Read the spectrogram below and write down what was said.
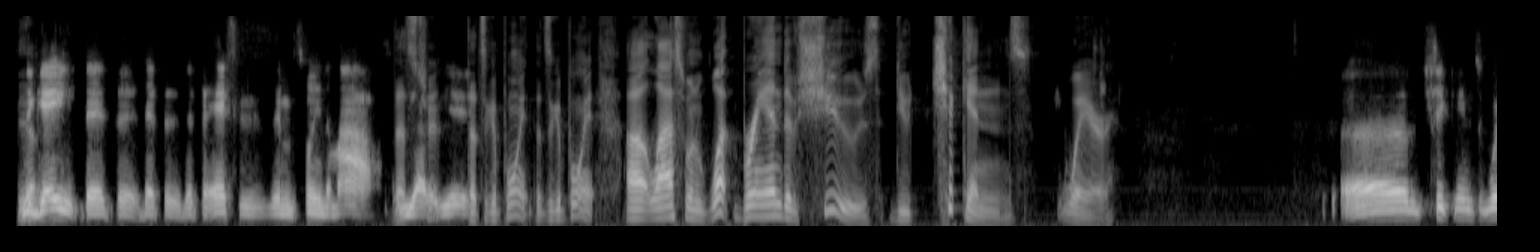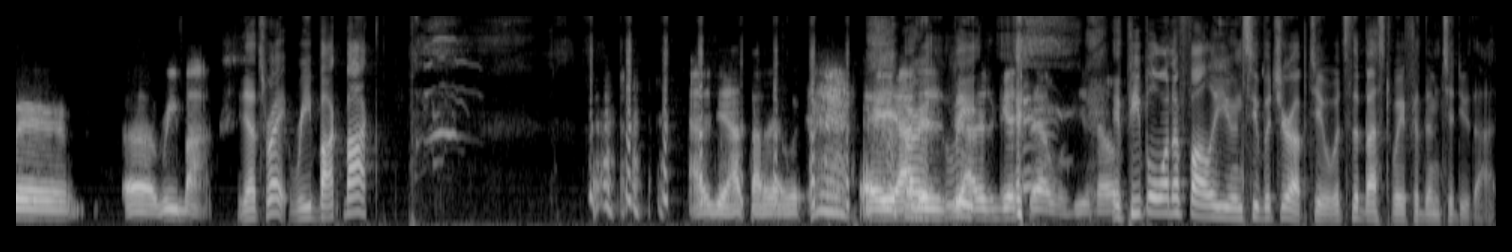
negate that the that the that the X is in between the miles. That's gotta, true. Yeah. That's a good point. That's a good point. Uh, last one. What brand of shoes do chickens wear? Uh, chickens wear uh Reeboks. That's right, Reebok box. I, yeah, I thought that was. Hey, I, right, just, Lee, I just get that one. You know, if people want to follow you and see what you're up to, what's the best way for them to do that?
